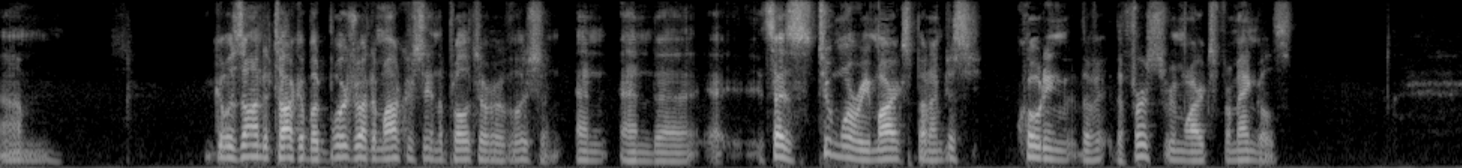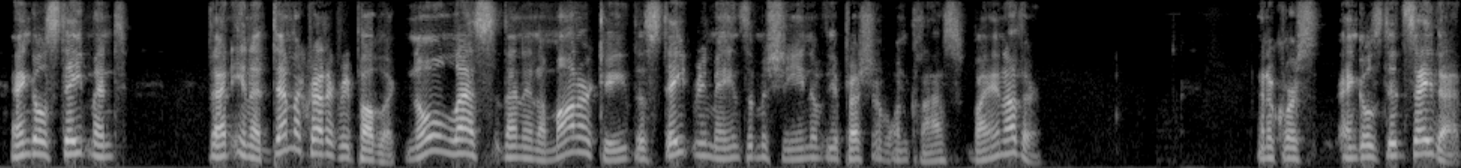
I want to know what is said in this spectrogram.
Um, goes on to talk about bourgeois democracy and the proletarian revolution, and and uh, it says two more remarks, but I'm just quoting the, the first remarks from Engels. Engels' statement that in a democratic republic, no less than in a monarchy, the state remains the machine of the oppression of one class by another. And of course, Engels did say that,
